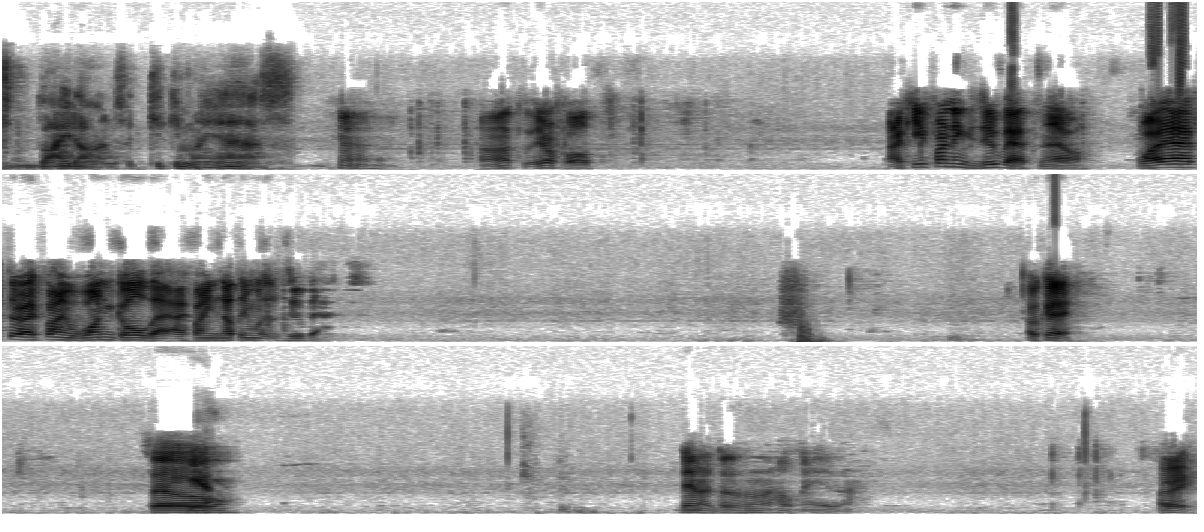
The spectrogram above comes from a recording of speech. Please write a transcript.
Rhydons are kicking my ass. oh, that's your fault. I keep finding Zubats now. Why after I find one Golbat, I find nothing but Zubats? Okay. So... Yeah. Damn it, doesn't help me either. Alright.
